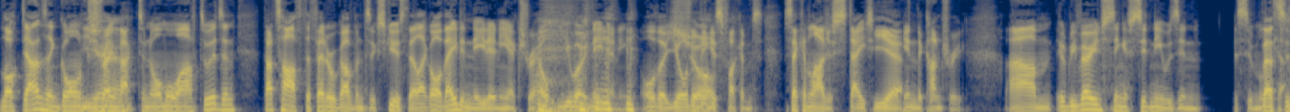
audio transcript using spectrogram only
lockdowns and gone straight back to normal afterwards, and that's half the federal government's excuse. They're like, oh, they didn't need any extra help, you won't need any, although you're Sure. the biggest fucking second largest state Yeah. in the country. Um, it would be very interesting if Sydney was in a similar That it would be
